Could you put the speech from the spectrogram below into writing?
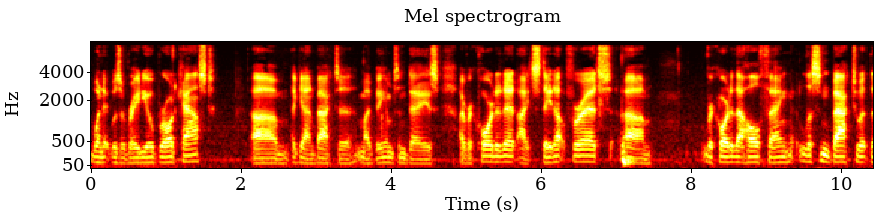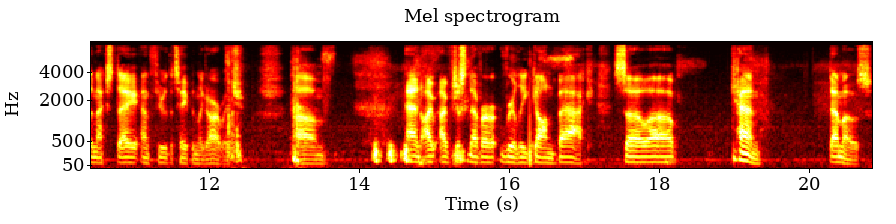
when it was a radio broadcast. Um, again, back to my Binghamton days. I recorded it. I stayed up for it. Um, recorded that whole thing. Listened back to it the next day and threw the tape in the garbage. Um, and I, have just never really gone back. So, uh, Ken, demos.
